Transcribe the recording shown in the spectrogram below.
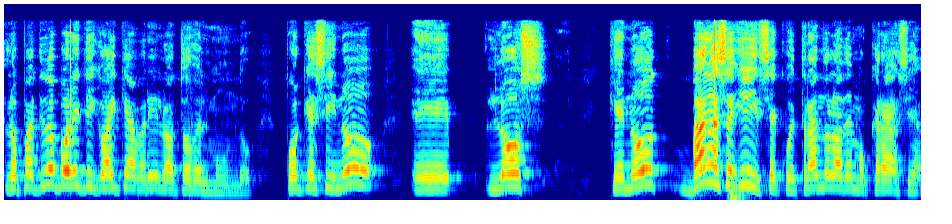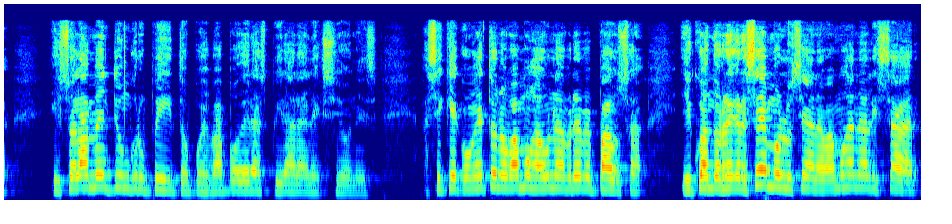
los partidos políticos hay que abrirlo a todo el mundo, porque si no, eh, los que no van a seguir secuestrando la democracia y solamente un grupito pues va a poder aspirar a elecciones. Así que con esto nos vamos a una breve pausa Y cuando regresemos, Luciana, vamos a analizar,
